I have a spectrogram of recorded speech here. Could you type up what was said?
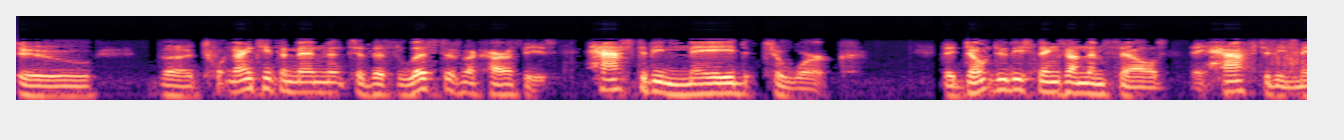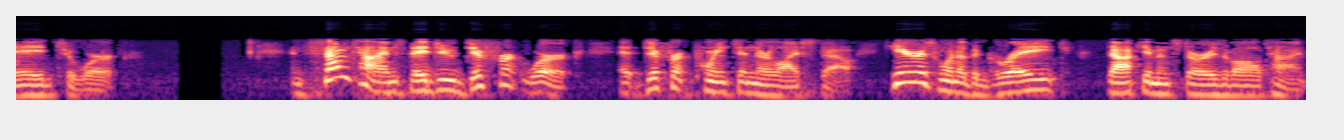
to the 19th Amendment to this list of McCarthy's, has to be made to work. They don't do these things on themselves. They have to be made to work. And sometimes they do different work at different points in their lifestyle. Here's one of the great document stories of all time.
